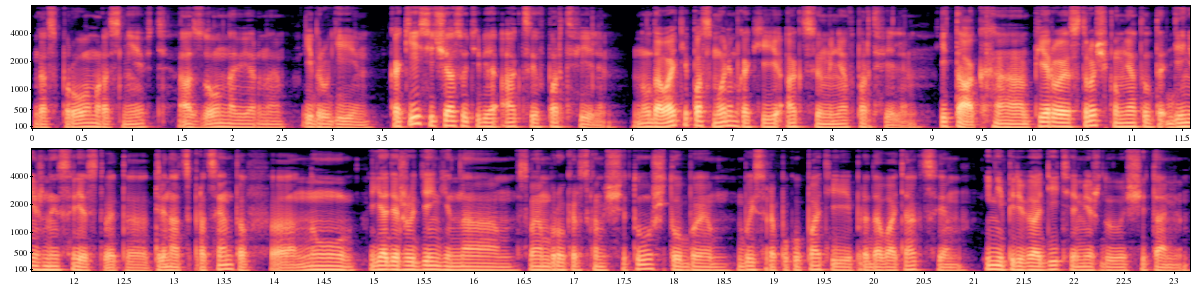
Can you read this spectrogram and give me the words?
Газпром, Роснефть, Озон, наверное, и другие. Какие сейчас у тебя акции в портфеле? Ну, давайте посмотрим, какие акции у меня в портфеле. Итак, э, первая строчка у меня тут денежные средства, это 13%. Э, ну, я держу деньги на своем брокерском счету, чтобы быстро покупать и продавать акции и не переводить между счетами.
